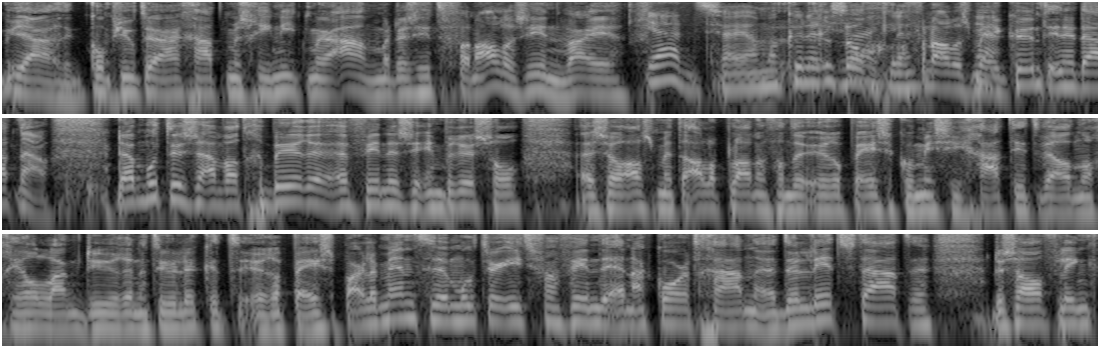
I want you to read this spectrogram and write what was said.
ja, de computer gaat misschien niet meer aan, maar er zit van alles in waar je Ja, dat zou je allemaal kunnen nog recyclen. van alles mee Ja. kunt, inderdaad. Nou, daar moet dus aan wat gebeuren, eh, vinden ze in Brussel. Eh, zoals met alle plannen van de Europese Commissie gaat dit wel nog heel lang duren natuurlijk. Het Europese parlement eh, moet er iets van vinden en akkoord gaan. Eh, De lidstaten, er zal flink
